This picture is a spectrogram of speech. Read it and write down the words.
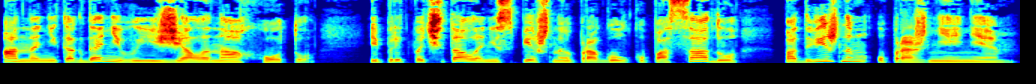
Анна никогда не выезжала на охоту и предпочитала неспешную прогулку по саду подвижным упражнениям.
